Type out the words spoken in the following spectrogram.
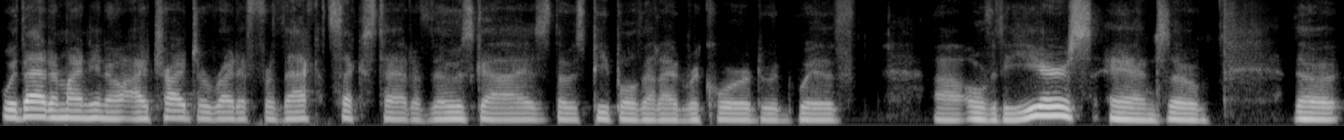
with that in mind, you know, I tried to write it for that sextet of those guys, those people that I'd recorded with uh, over the years, and so the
